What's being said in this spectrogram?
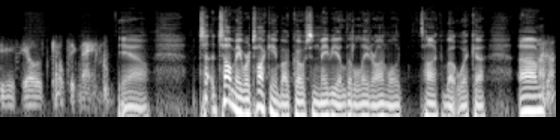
the, the old Celtic name. Yeah. T- tell me, we're talking about ghosts, and maybe a little later on we'll talk about Wicca. Um, Uh-huh.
